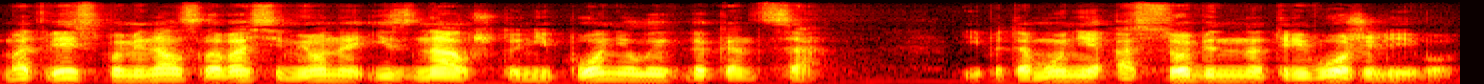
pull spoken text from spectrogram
Матвей вспоминал слова Семена и знал, что не понял их до конца, и потому они особенно тревожили его,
